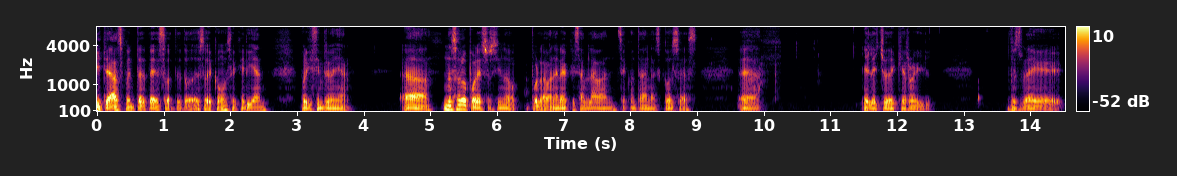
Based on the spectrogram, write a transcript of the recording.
y te das cuenta de eso, de todo eso, de cómo se querían, porque siempre venían. Ah, no solo por eso, sino por la manera que se hablaban, se contaban las cosas. Ah, el hecho de que Roy pues le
